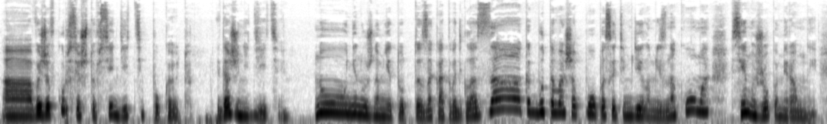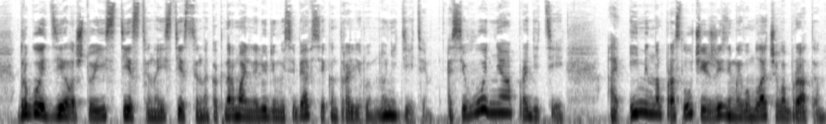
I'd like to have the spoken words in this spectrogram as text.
А вы же в курсе, что все дети пукают, и даже не дети. Ну, не нужно мне тут закатывать глаза, как будто ваша попа с этим делом не знакома, все мы жопами равны. Другое дело, что естественно, естественно, как нормальные люди мы себя все контролируем, но не дети. А сегодня про детей а именно про случай из жизни моего младшего брата.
